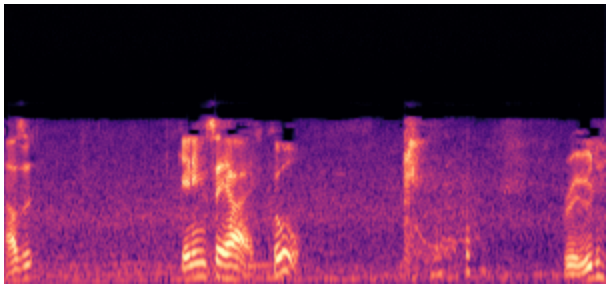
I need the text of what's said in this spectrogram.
How's it? Can't even say hi. Cool. Rude.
